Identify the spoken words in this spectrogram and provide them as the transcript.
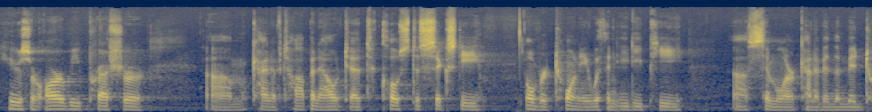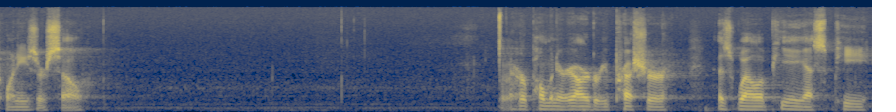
Here's her RV pressure um, kind of topping out at close to 60 over 20 with an EDP uh, similar kind of in the mid 20s or so. Her pulmonary artery pressure as well, a PASP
